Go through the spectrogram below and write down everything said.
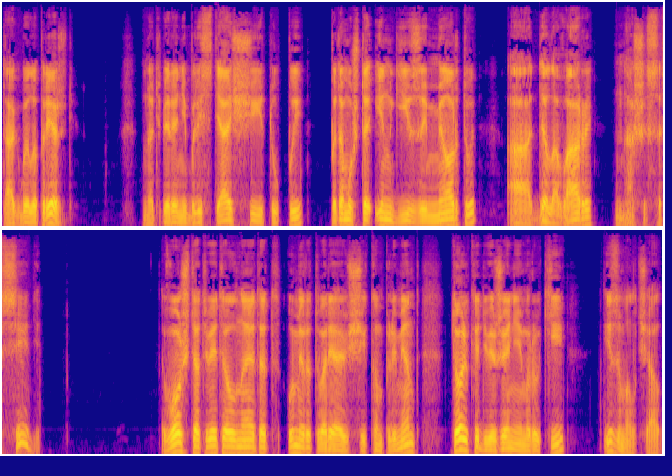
Так было прежде. Но теперь они блестящие и тупы, потому что ингизы мертвы, а делавары — наши соседи. Вождь ответил на этот умиротворяющий комплимент только движением руки и замолчал.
